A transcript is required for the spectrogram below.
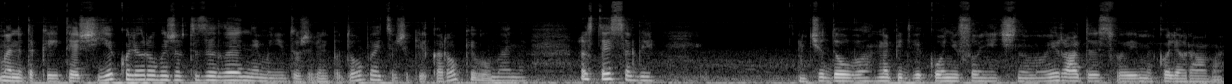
У мене такий теж є кольоровий жовто-зелений, мені дуже він подобається, вже кілька років у мене. Росте собі чудово на підвіконі сонячному і радує своїми кольорами.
